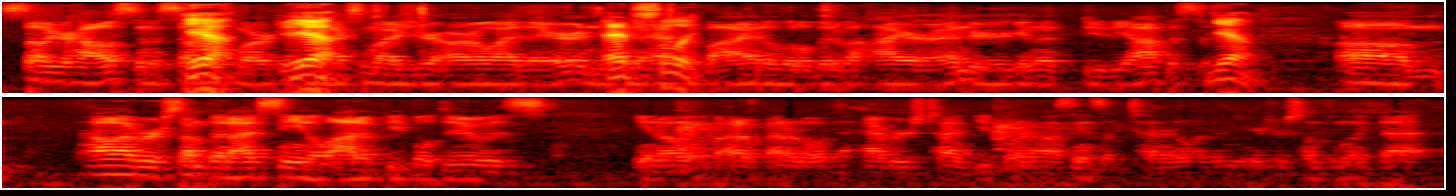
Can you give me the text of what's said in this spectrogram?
sell your house in a seller's Yeah, market, yeah. maximize your ROI there, and you're Absolutely. gonna have to buy at a little bit of a higher end, or you're gonna do the opposite. Yeah. Um, however, something I've seen a lot of people do is, you know, I don't, I don't know what the average time people are now. I think it's like 10 or 11 years or something like that.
